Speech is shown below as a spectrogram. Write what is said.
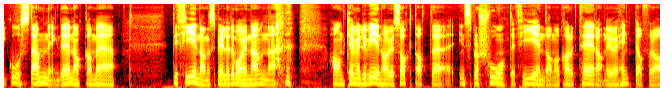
i, god stemning. Det er noe med de fiendene i spillet, det må jeg nevne. han Kevin Levine har jo sagt at eh, inspirasjonen til fiendene og karakterene er jo henta fra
